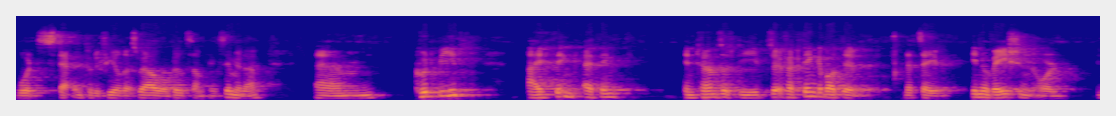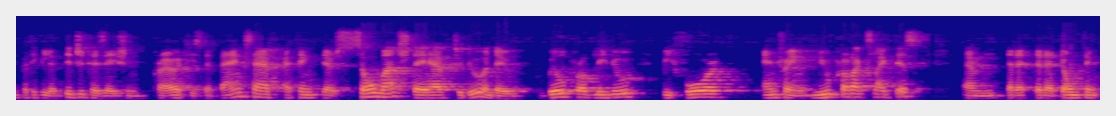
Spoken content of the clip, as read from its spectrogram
would step into the field as well or build something similar. Um, could be. I think. I think in terms of the. So if I think about the let's say innovation or in particular digitization priorities that banks have, I think there's so much they have to do and they will probably do before entering new products like this um, that, I, that I don't think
